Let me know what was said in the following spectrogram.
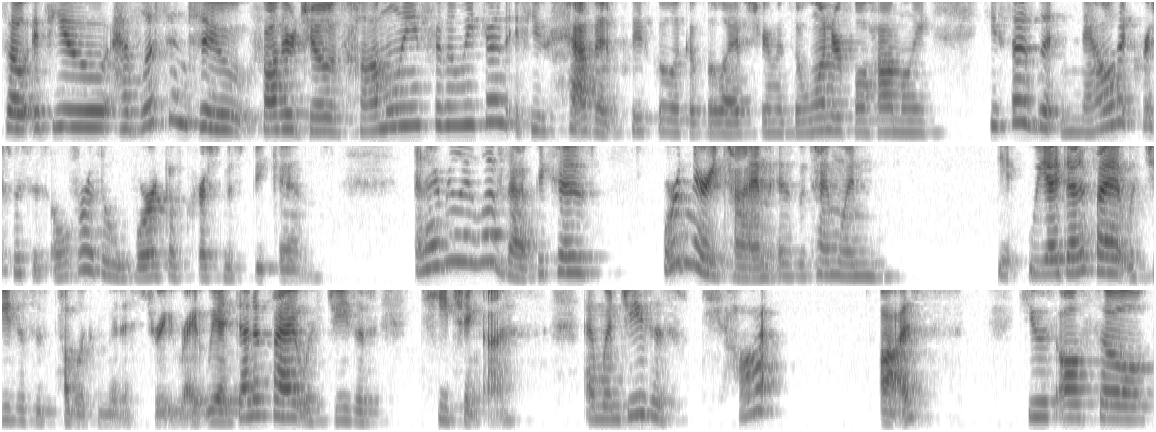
so if you have listened to Father Joe's homily for the weekend, if you haven't, please go look up the live stream. It's a wonderful homily. He says that now that Christmas is over, the work of Christmas begins. And I really love that because ordinary time is the time when we identify it with Jesus' public ministry, right? We identify it with Jesus teaching us. And when Jesus taught us, he was also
